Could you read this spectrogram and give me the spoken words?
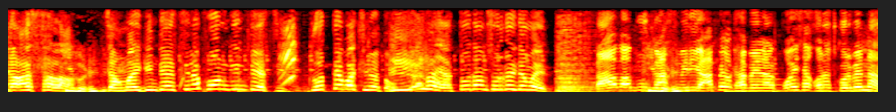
যা সালা জামাই কিনতে এসছি না ফোন কিনতে এসছি? ধরতে পারছি না তো। এত দাম সরকারি জামাইয়ের? তা বাবু কাশ্মীরি আপেল খাবেন আর পয়সা খরচ করবেন না?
